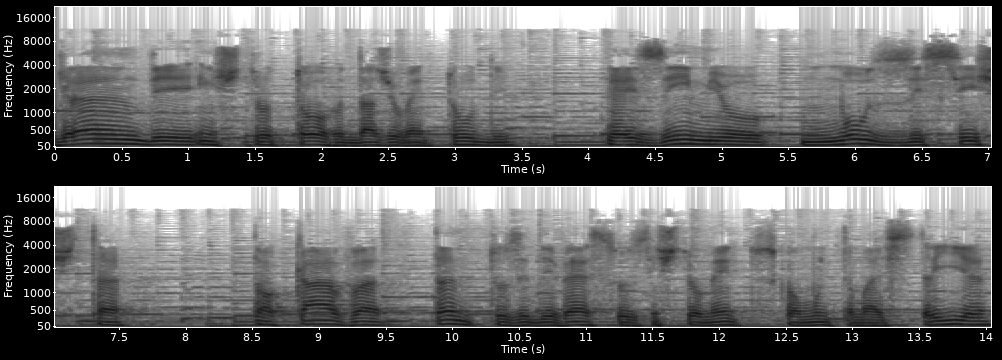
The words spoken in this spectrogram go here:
Grande instrutor da juventude, exímio musicista, tocava tantos e diversos instrumentos com muita maestria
